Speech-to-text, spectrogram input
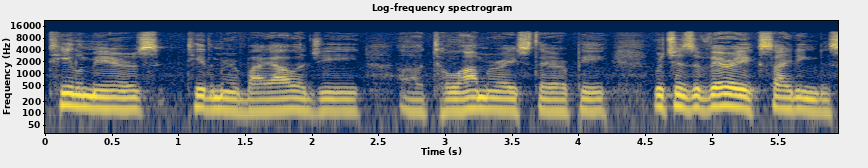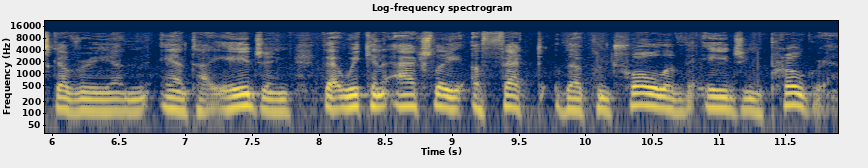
telomeres, telomere biology, uh, telomerase therapy, which is a very exciting discovery in anti-aging that we can actually affect the control of the aging program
